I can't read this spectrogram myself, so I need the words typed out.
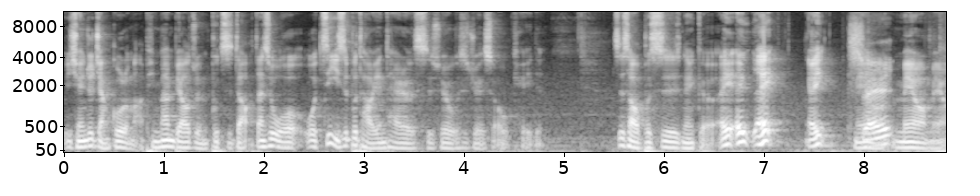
以前就讲过了嘛，评判标准不知道，但是我我自己是不讨厌泰勒斯，所以我是觉得是 OK 的，至少不是那个哎哎哎哎，没有没有没有，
